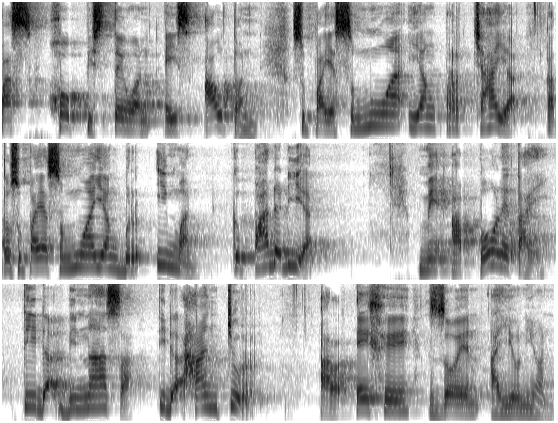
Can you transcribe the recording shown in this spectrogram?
pas hopisteon eis auton, supaya semua yang percaya atau supaya semua yang beriman kepada dia, me apoletai, tidak binasa, tidak hancur, al ehe zoen aionion,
